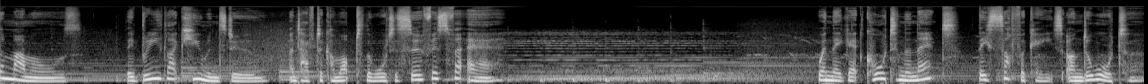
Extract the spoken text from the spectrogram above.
are mammals. They breathe like humans do and have to come up to the water's surface for air. When they get caught in the net, they suffocate underwater.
